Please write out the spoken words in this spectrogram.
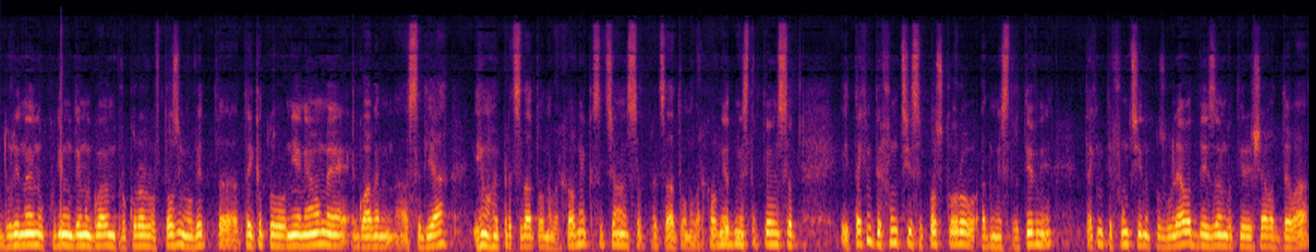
Дори не е необходимо да има главен прокурор в този му вид, тъй като ние нямаме главен съдия, Имаме председател на Върховния касационен съд, председател на Върховния административен съд и техните функции са по-скоро административни. Техните функции не позволяват да изъмват и решават дела.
